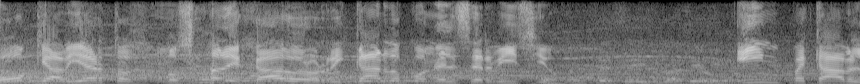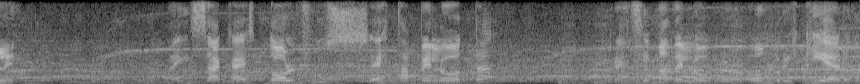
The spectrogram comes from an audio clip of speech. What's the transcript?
Boquiabiertos nos ha dejado Ricardo con el servicio. Impecable. Ahí saca Stolfus esta pelota por encima del hombro, hombro izquierdo.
